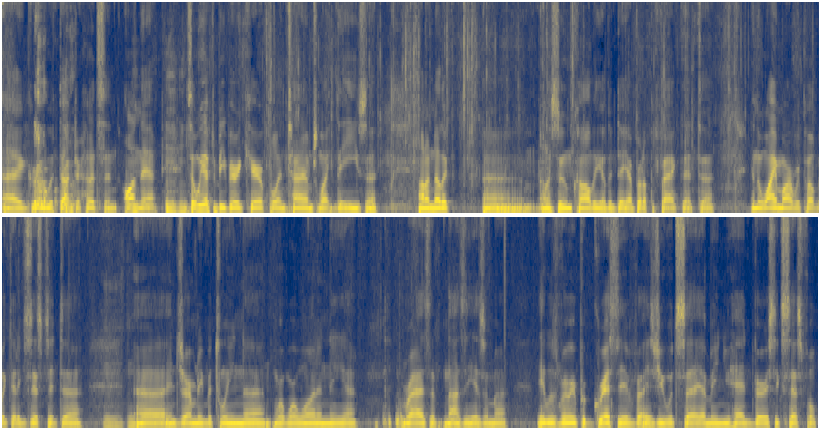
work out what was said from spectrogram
I agree with Dr. Hudson on that. Mm-hmm. So we have to be very careful in times like these. Uh, on another, uh, on a Zoom call the other day, I brought up the fact that uh, in the Weimar Republic that existed uh, mm-hmm. Uh, in Germany between uh, World War One and the rise of Nazism, it was very progressive, as you would say. I mean, you had very successful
